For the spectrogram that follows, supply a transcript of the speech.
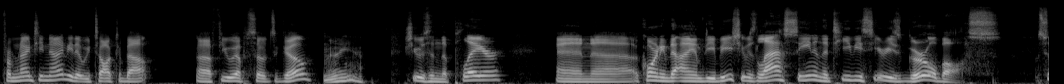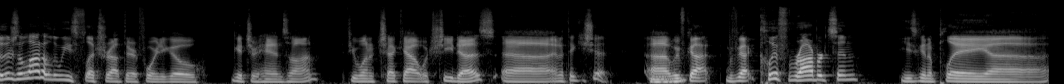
from 1990 that we talked about a few episodes ago. Oh yeah. She was in The Player, and uh, according to IMDb, she was last seen in the TV series Girl Boss. So there's a lot of Louise Fletcher out there for you to go get your hands on if you want to check out what she does, uh, and I think you should. Uh, Mhm. We've got we've got Cliff Robertson. He's going to play uh,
